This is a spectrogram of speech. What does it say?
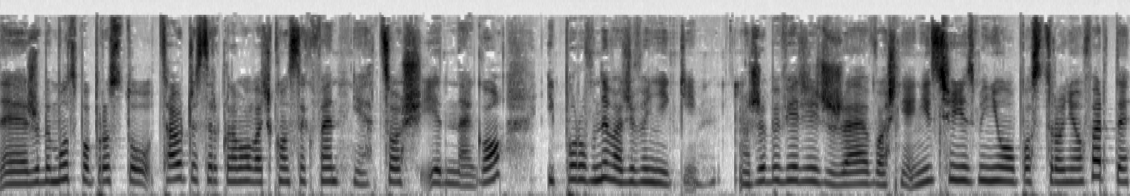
e, żeby móc po prostu cały czas reklamować konsekwentnie coś jednego i porównywać wyniki, żeby wiedzieć, że właśnie nic się nie zmieniło po stronie oferty,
